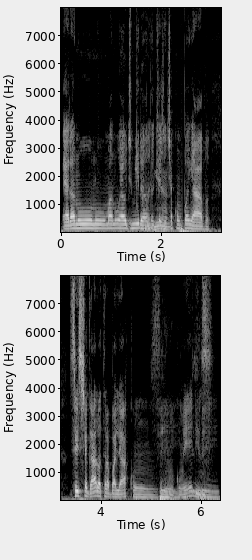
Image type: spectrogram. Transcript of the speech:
era no, no Manuel de Miranda, Manuel de que a gente acompanhava. Vocês chegaram a trabalhar com, Sim, com, com eles? sim.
